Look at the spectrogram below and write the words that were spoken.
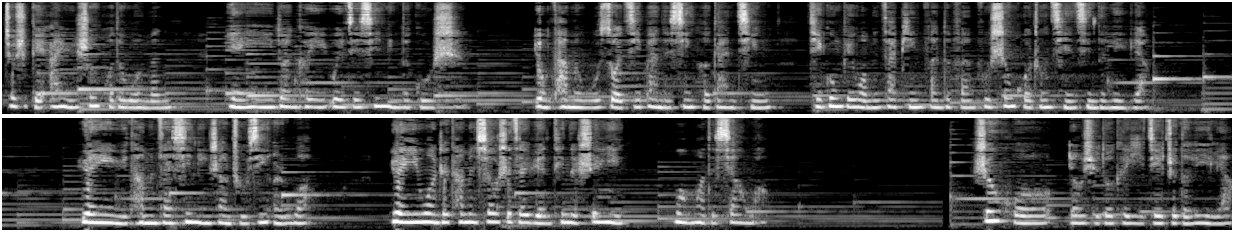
就是给安于生活的我们，演绎一段可以慰藉心灵的故事，用他们无所羁绊的心和感情。提供给我们在平凡的反复生活中前行的力量，愿意与他们在心灵上逐心而往，愿意望着他们消失在远听的身影，默默的向往。生活有许多可以借助的力量，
